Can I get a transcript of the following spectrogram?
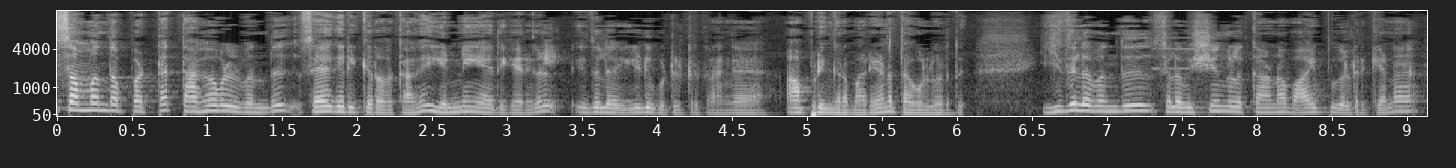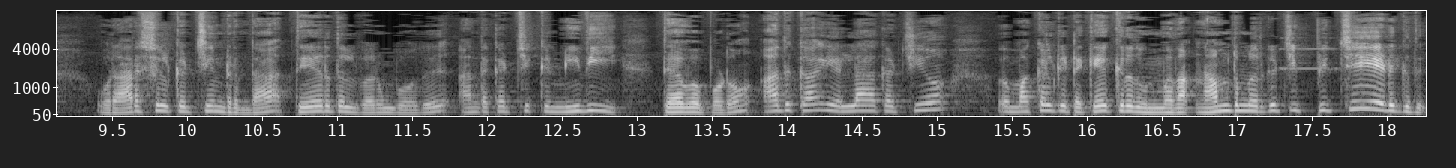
சம்பந்தப்பட்ட தகவல் வந்து சேகரிக்கிறதுக்காக எண்ணெய் அதிகாரிகள் இதில் ஈடுபட்டு இருக்கிறாங்க அப்படிங்கிற மாதிரியான தகவல் வருது. இதில் வந்து சில விஷயங்களுக்கான வாய்ப்புகள் இருக்குது ஏன்னா ஒரு அரசியல் கட்சின்னு இருந்தால் தேர்தல் வரும்போது அந்த கட்சிக்கு நிதி தேவைப்படும். அதுக்காக எல்லா கட்சியும் மக்கள்கிட்ட கேட்குறது உண்மைதான். நாம் தமிழர் கட்சி பிச்சையே எடுக்குது.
